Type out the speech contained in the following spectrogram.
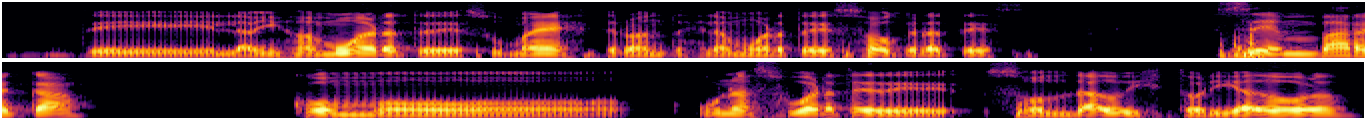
de la misma muerte de su maestro, antes de la muerte de Sócrates, se embarca como una suerte de soldado historiador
